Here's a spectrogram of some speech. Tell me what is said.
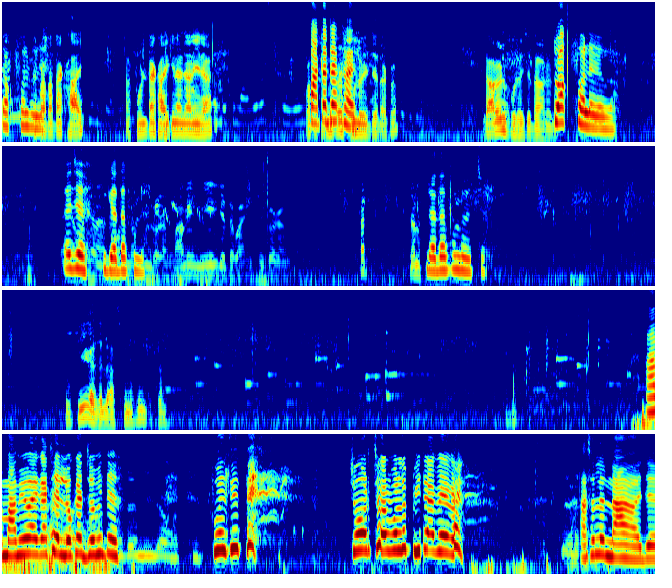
টক ফল বলে। পাতাটা খায় আর ফুলটা খায় কিনা জানি না। পাতাটা খায়। দেখো। দারুণ ফুল হয়েছে দারুণ। টক ফলের এগুলো এই যে গাঁদা ফুলের আমি নিয়েই যেতে পারি বাগান। গাঁদা ফুল হয়েছে। শুকিয়ে গেছে লাস্ট ফিনিশিং চল। আর মামি হয়ে গেছে লোকের জমিতে নিয়ে ফুল চিনতে চোর চোর বলে পিটাবে এবার। আসলে না ওই যে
